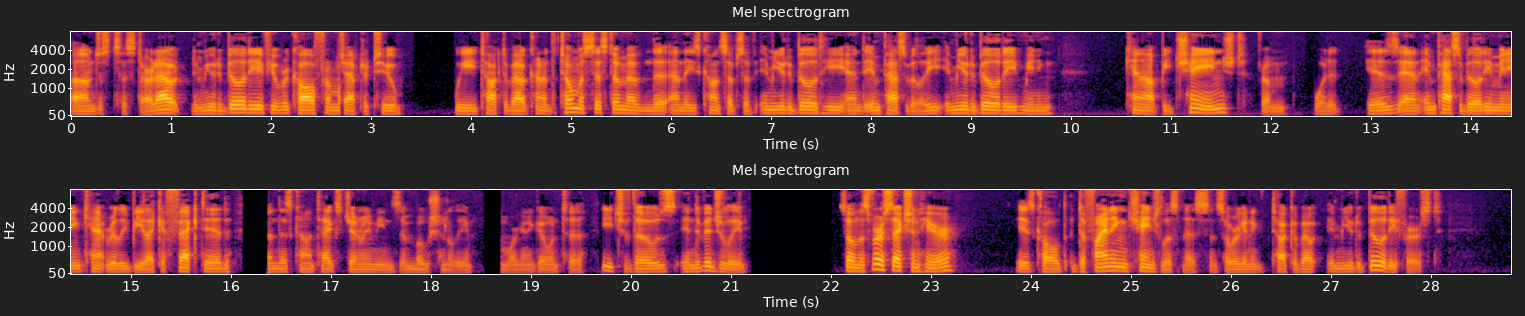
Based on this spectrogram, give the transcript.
Um, just to start out, immutability, if you recall from chapter 2, we talked about kind of the Thomist system and, the, and these concepts of immutability and impassibility. Immutability meaning cannot be changed from what it is, and impassibility meaning can't really be like affected. In this context, generally means emotionally. And we're going to go into each of those individually. So, in this first section here is called Defining Changelessness, and so we're going to talk about immutability first.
